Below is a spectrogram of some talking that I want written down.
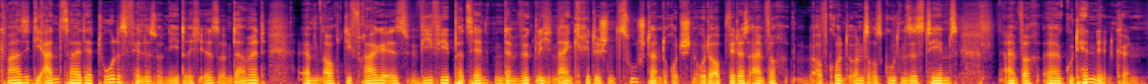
quasi die Anzahl der Todesfälle so niedrig ist und damit ähm, auch die Frage ist, wie viele Patienten denn wirklich in einen kritischen Zustand rutschen oder ob wir das einfach aufgrund unseres guten Systems einfach äh, gut handeln können.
